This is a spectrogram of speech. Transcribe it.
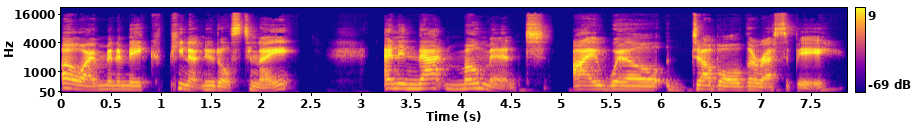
"Oh, I'm going to make peanut noodles tonight." And in that moment, I will double the recipe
